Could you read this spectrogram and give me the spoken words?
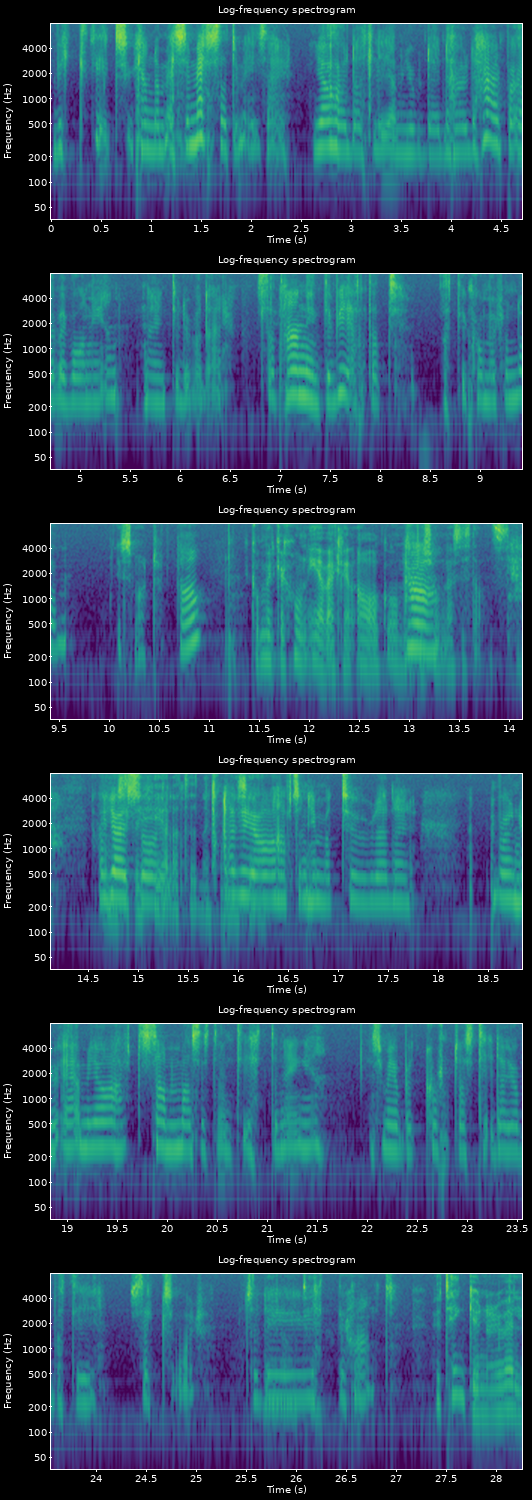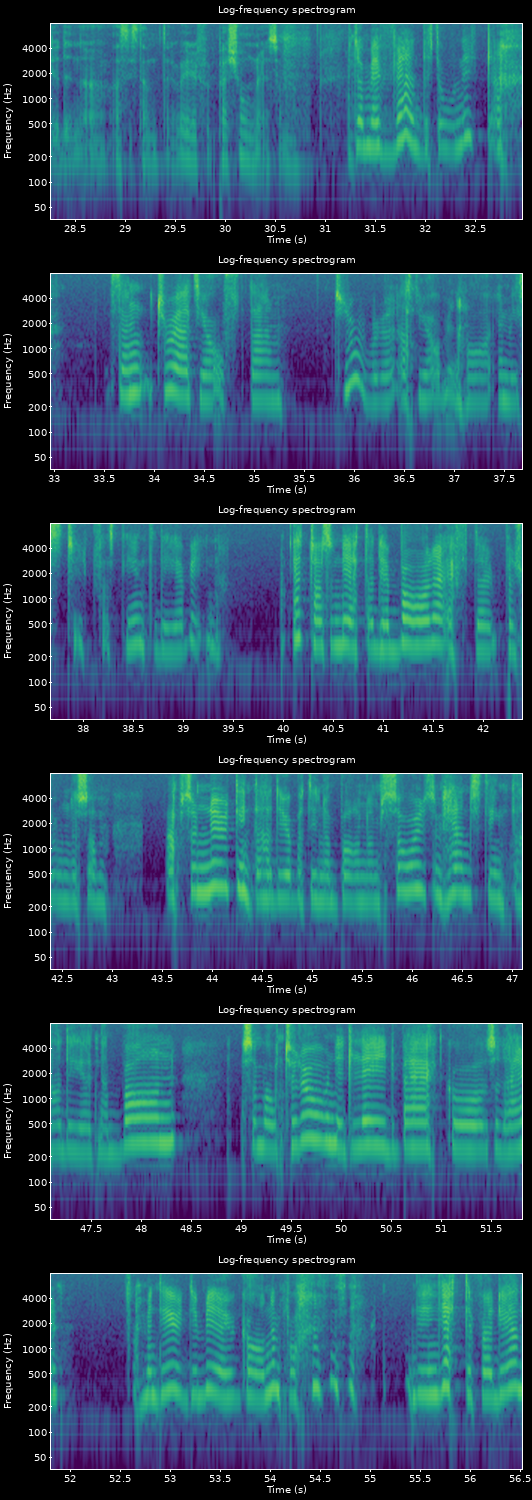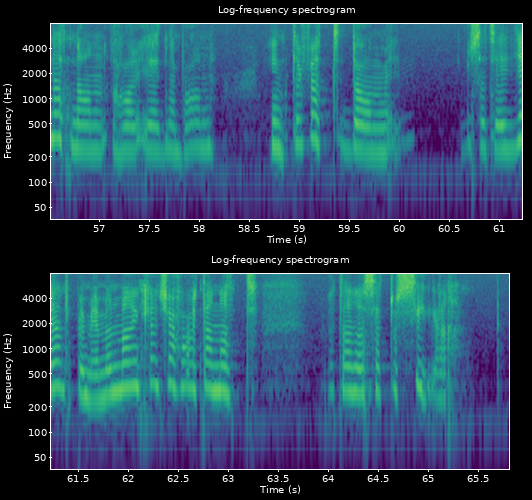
viktigt så kan de smsa till mig så här. Jag hörde att Liam gjorde det här och det här på övervåningen när inte du var där. Så att han inte vet att, att det kommer från dem. Det är smart. Ja, Kommunikation är verkligen A och O med Ja. personlig assistans. och Man jag är så... hela tiden kommunicera. jag har haft sån himla tur eller vad det nu är. Men jag har haft samma assistent jättelänge. Som har jobbat kortast tid har jobbat i sex år. Så Det är det är tid. jätteskönt. Hur tänker du när du väljer dina assistenter? Vad är det för personer som... De är väldigt olika. Sen tror jag att jag ofta tror att jag vill ha en viss typ, fast det är inte det jag vill. Ett tag så letade jag bara efter personer som absolut inte hade jobbat inom barnomsorg, som helst inte hade egna barn, som var otroligt laid back och sådär. Men det, det blir jag ju galen på. det är en jättefördel att någon har egna barn. Inte för att de så att säga, hjälper mig, men man kanske har ett annat, ett annat sätt att se.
